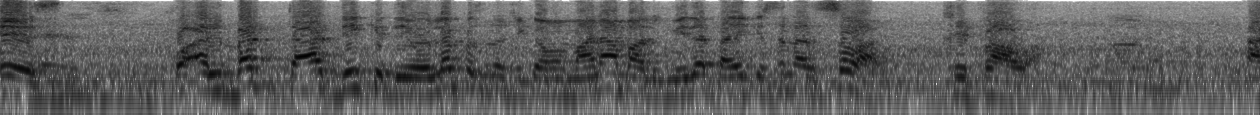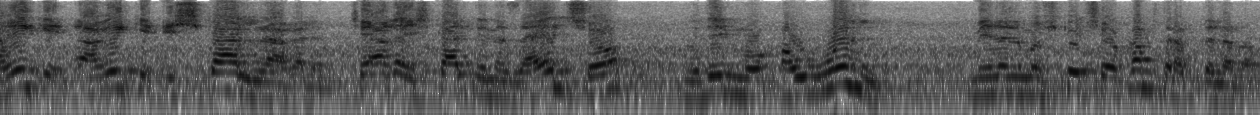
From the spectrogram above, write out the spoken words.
حیز خو البته د کې د یو لفظ نه کوم معنا معلومه ده پای کې سن سوا خفاوه هغه کې هغه کې اشکال راغل چې هغه اشکال ته نزاعل شو نو د مؤول من المشکل شو کم طرف ته لګو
